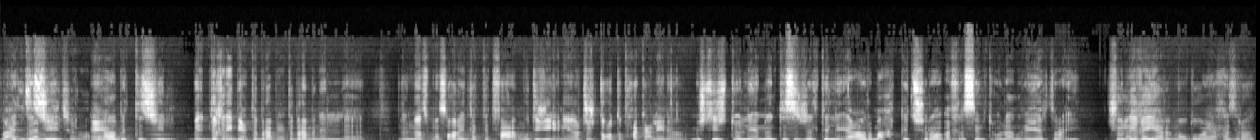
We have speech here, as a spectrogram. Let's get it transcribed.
مع التسجيل. شراء. إيه؟ آه بالتسجيل. دغري بيعتبرها بيعتبرها من المصاري بدك تدفعها. مو تجي يعني لا تجي تقعد تضحك علينا. مش تيجي تقول لي إنه أنت سجلت لي إعارة مع حقيه شراء وبآخر السنة تقول أنا غيرت رأيي. شو اللي غير الموضوع يا حزرك؟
